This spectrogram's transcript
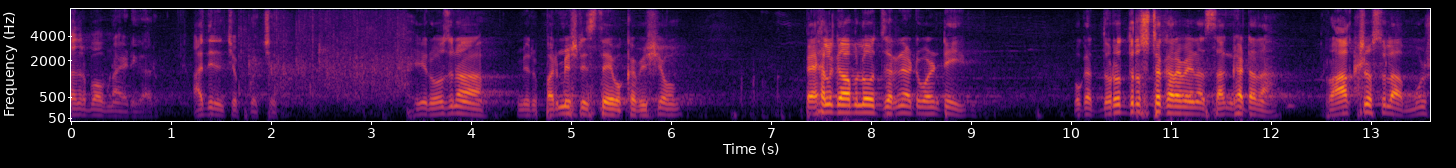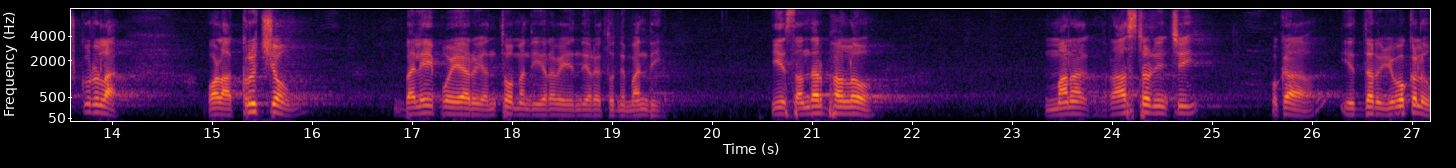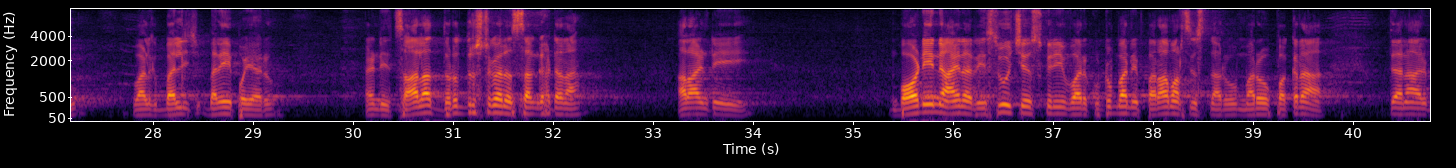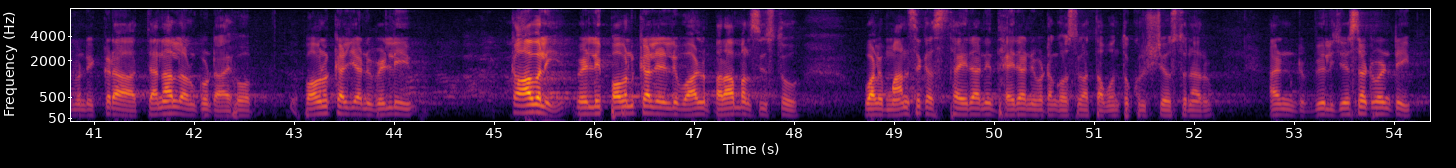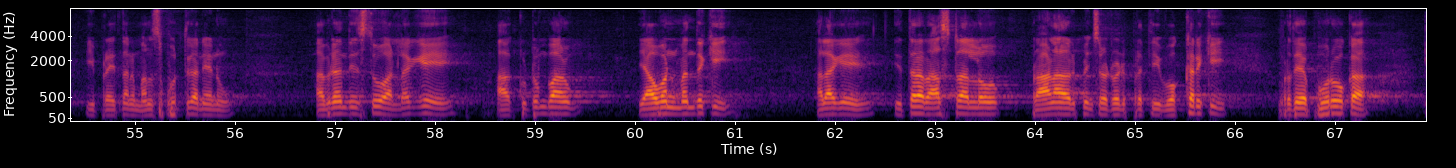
చంద్రబాబు నాయుడు గారు. అది నేను చెప్పుకొచ్చేది. ఈ రోజున మీరు పర్మిషన్ ఇస్తే ఒక విషయం. పెహల్గామ్లో జరిగినటువంటి ఒక దురదృష్టకరమైన సంఘటన రాక్షసుల ముష్కురుల వాళ్ళ అకృత్యం బలైపోయారు ఎంతోమంది ఇరవై ఎనిమిది ఇరవై తొమ్మిది మంది. ఈ సందర్భంలో మన రాష్ట్రం నుంచి ఒక ఇద్దరు యువకులు వాళ్ళకి బలి బలైపోయారు. అండ్ ఇది చాలా దురదృష్టకరమైన సంఘటన. అలాంటి బాడీని ఆయన రిసీవ్ చేసుకుని వారి కుటుంబాన్ని పరామర్శిస్తున్నారు. మరో పక్కన తెనాలి ఇక్కడ తెనాలి అనుకుంటా ఐ హోప్. పవన్ కళ్యాణ్ వెళ్ళి కావలి వెళ్ళి పవన్ కళ్యాణ్ వెళ్ళి వాళ్ళని పరామర్శిస్తూ వాళ్ళకి మానసిక స్థైర్యాన్ని ధైర్యాన్ని ఇవ్వడం కోసం తమ వంతు కృషి చేస్తున్నారు. అండ్ వీళ్ళు చేసినటువంటి ఈ ప్రయత్నాన్ని మనస్ఫూర్తిగా నేను అభినందిస్తూ అలాగే ఆ కుటుంబం యావన్ మందికి అలాగే ఇతర రాష్ట్రాల్లో ప్రాణాలు అర్పించినటువంటి ప్రతి ఒక్కరికి హృదయపూర్వక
